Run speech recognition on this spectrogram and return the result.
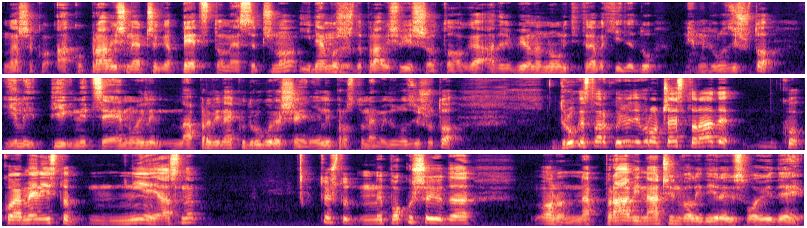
Znaš, ako, ako praviš nečega 500 mesečno i ne možeš da praviš više od toga, a da bi bio na nuli ti treba 1000, nemoj da ulaziš u to. Ili digni cenu, ili napravi neko drugo rešenje, ili prosto nemoj da ulaziš u to. Druga stvar koju ljudi vrlo često rade, ko, koja meni isto nije jasna, to je što ne pokušaju da ono, na pravi način validiraju svoju ideju.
